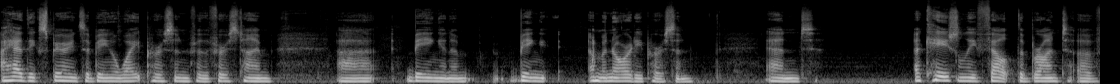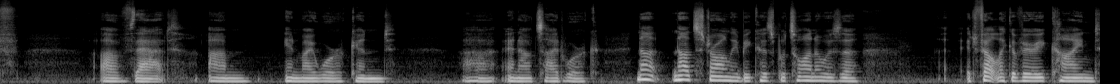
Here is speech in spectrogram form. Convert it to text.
I had the experience of being a white person for the first time, uh, being in a being a minority person, and occasionally felt the brunt of of that um, in my work and uh, and outside work. Not not strongly because Botswana was a. It felt like a very kind,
